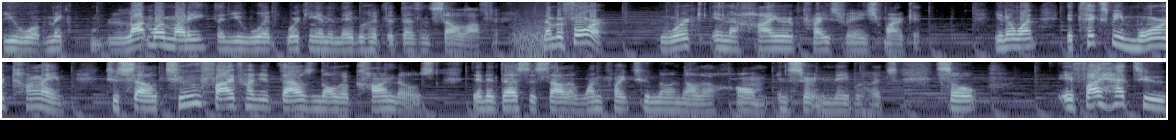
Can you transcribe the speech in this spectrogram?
you will make a lot more money than you would working in a neighborhood that doesn't sell often. Number four, work in a higher price range market. You know what? It takes me more time to sell two $500,000 condos than it does to sell a $1.2 million home in certain neighborhoods. So if I had to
